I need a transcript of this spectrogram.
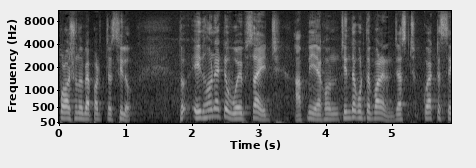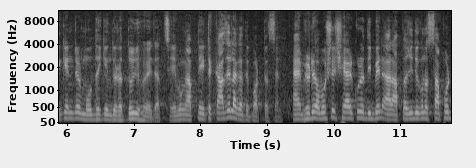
পড়াশোনার ব্যাপারটা ছিল। তো এই ধরনের একটা ওয়েবসাইট আপনি এখন চিন্তা করতে পারেন জাস্ট কয়েকটা সেকেন্ডের মধ্যে কিন্তু এটা তৈরি হয়ে যাচ্ছে এবং আপনি এটা কাজে লাগাতে পারতেছেন। হ্যাঁ ভিডিও অবশ্যই শেয়ার করে দিবেন আর আপনার যদি কোনো সাপোর্ট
